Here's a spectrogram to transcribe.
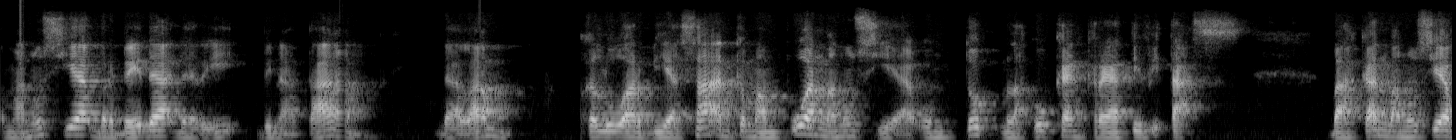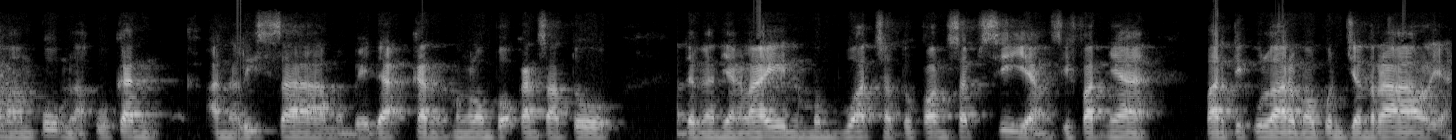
manusia berbeda dari binatang dalam keluar biasaan kemampuan manusia untuk melakukan kreativitas. Bahkan manusia mampu melakukan analisa, membedakan, mengelompokkan satu dengan yang lain, membuat satu konsepsi yang sifatnya partikular maupun general ya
